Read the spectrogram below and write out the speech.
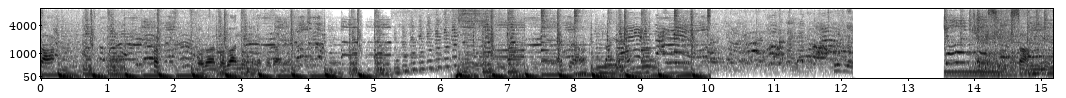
맛있다 도도한 도도한님이네 도도한님 맛있어요?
